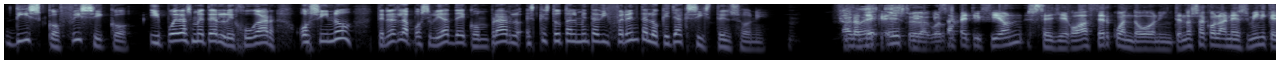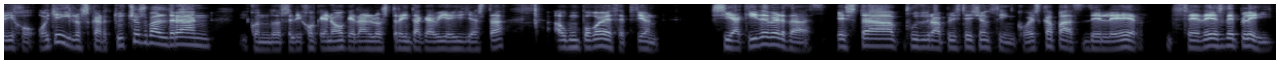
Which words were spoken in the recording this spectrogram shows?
disco físico y puedas meterlo y jugar, o si no, tener la posibilidad de comprarlo, es que es totalmente diferente a lo que ya existe en Sony. Claro, Fíjate es- que es- Estoy de acuerdo. esa petición se llegó a hacer cuando Nintendo sacó la NES Mini que dijo, oye, ¿y los cartuchos valdrán? Y cuando se dijo que no, que eran los 30 que había y ya está, hubo un poco de decepción. Si aquí de verdad esta futura PlayStation 5 es capaz de leer CDs de Play,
